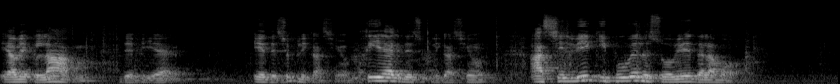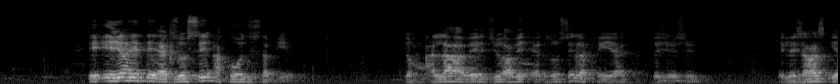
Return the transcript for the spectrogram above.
et avec larmes des prières et des supplications, prières et des supplications, à celui qui pouvait le sauver de la mort et ayant été exaucé à cause de sa piété. Donc Allah avait, Dieu avait exaucé la prière de Jésus et les anges qui,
